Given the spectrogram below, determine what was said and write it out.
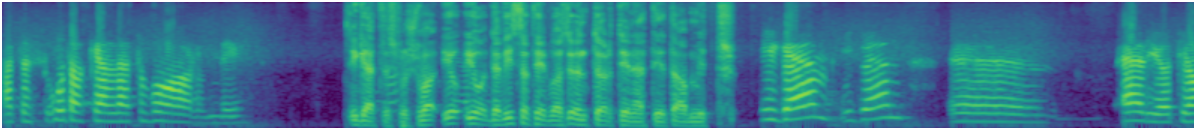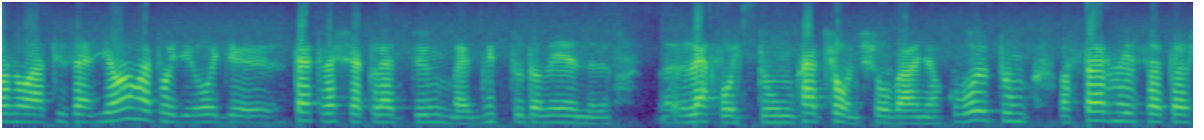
hát ezt oda kellett varni. Igen, ez most jó, jó, de visszatérve az ön történetét, amit... Igen, igen, eljött január 10 ja, hát hogy, hogy tetvesek lettünk, meg mit tudom én, lefogytunk, hát csontsoványak voltunk, az természetes,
